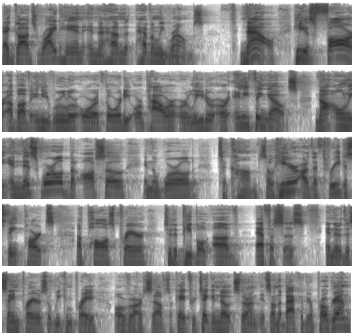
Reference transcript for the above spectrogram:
at God's right hand in the heavenly realms. Now, he is far above any ruler or authority or power or leader or anything else, not only in this world, but also in the world to come. So, here are the three distinct parts of Paul's prayer to the people of Ephesus, and they're the same prayers that we can pray over ourselves. Okay, if you're taking notes, on, it's on the back of your program.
